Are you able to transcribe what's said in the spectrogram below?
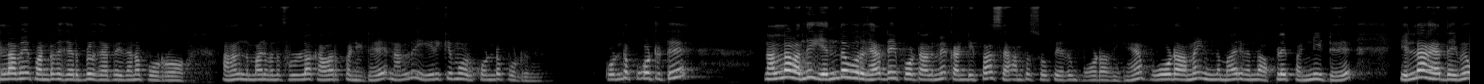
எல்லாமே பண்ணுறது ஹெர்பல் ஹேர் தானே போடுறோம். அதனால் இந்த மாதிரி வந்து ஃபுல்லாக கவர் பண்ணிவிட்டு நல்லா இறுக்கமாக ஒரு கொண்டை போட்டுருங்க. கொண்டை போட்டுட்டு நல்லா வந்து எந்த ஒரு ஹேர் டை போட்டாலுமே கண்டிப்பாக ஷாம்பு சோப்பு எதுவும் போடாதீங்க. போடாமல் இந்த மாதிரி வந்து அப்ளை பண்ணிவிட்டு எல்லா ஹேர் டையுமே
